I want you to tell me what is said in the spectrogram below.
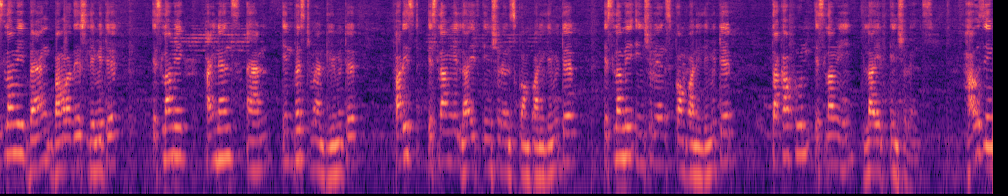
Islami bank Bangladesh limited, Islamic finance and investment limited, first Islami life insurance company limited, Islami insurance company limited Takaful Islami life insurance, housing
